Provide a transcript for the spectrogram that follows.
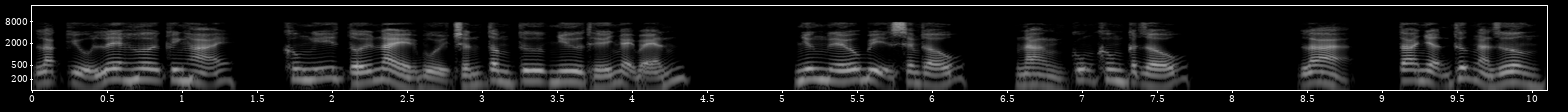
Lạc cửu lê hơi kinh hãi, không nghĩ tới này bùi chấn tâm tư như thế nhạy bén. Nhưng nếu bị xem thấu, Nàng cũng không cất giấu. Là, ta nhận thức ngàn dương.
